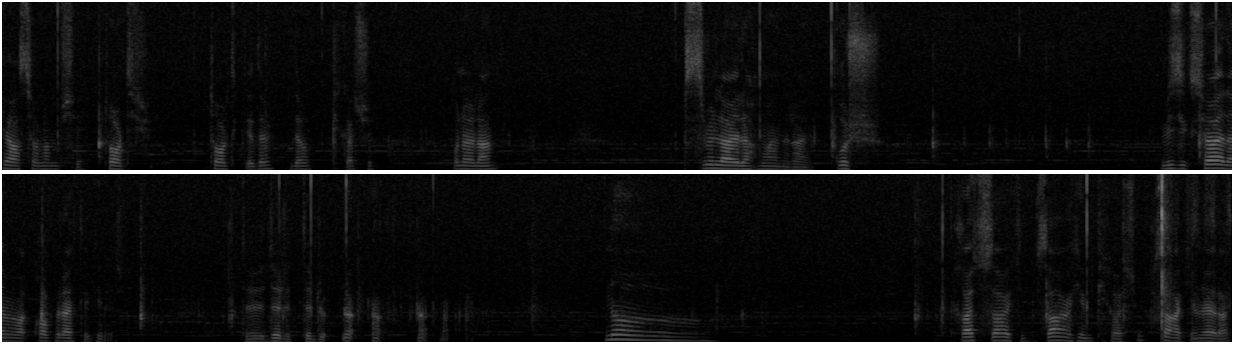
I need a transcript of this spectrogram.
kıyası olan bir şey. Tortik. Tortik dedi. Bir de Pikachu. Bu ne lan? Bismillahirrahmanirrahim. Kuş. Müzik söyleme bak copyright'e girecek. No. Pikachu sakin. Sakin Pikachu. Sakin relax.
